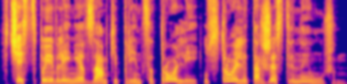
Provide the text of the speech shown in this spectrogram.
В честь появления в замке принца троллей устроили торжественный ужин.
